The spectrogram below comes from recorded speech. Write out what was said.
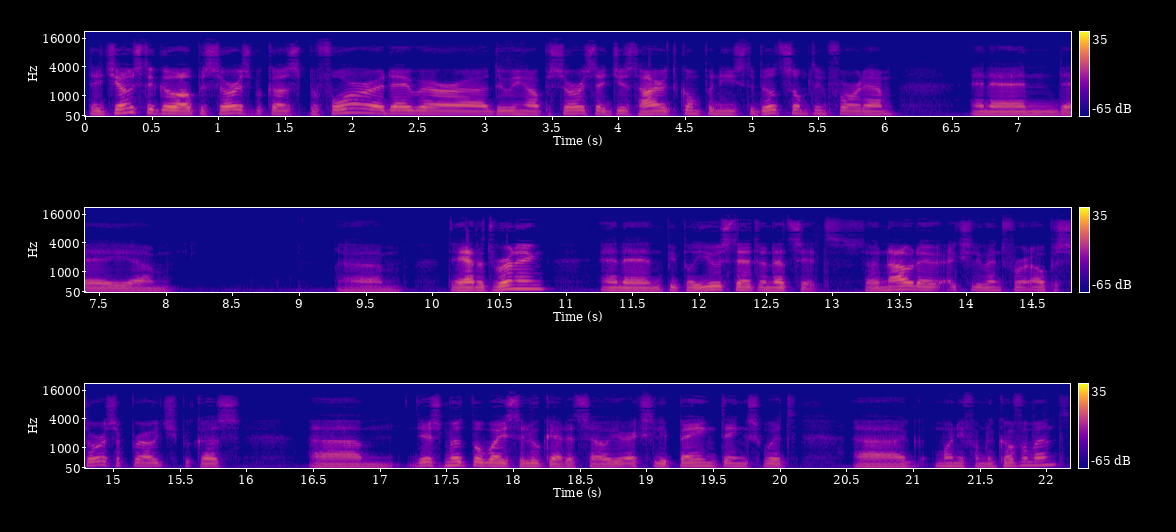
they chose to go open source because before they were uh, doing open source, they just hired companies to build something for them, and then they um, um, they had it running, and then people used it, and that's it. So now they actually went for an open source approach because um, there's multiple ways to look at it. So you're actually paying things with uh, money from the government.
